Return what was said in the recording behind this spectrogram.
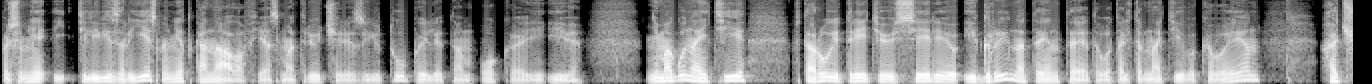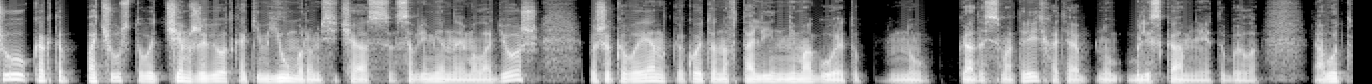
Потому что мне и телевизор есть, но нет каналов. Я смотрю через YouTube или там ОКО и Иви. Не могу найти вторую и третью серию игры на ТНТ. Это вот альтернатива КВН. Хочу как-то почувствовать, чем живет, каким юмором сейчас современная молодежь. Потому что КВН какой-то нафталин. Не могу эту ну, гадость смотреть, хотя ну, близка мне это было. А вот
